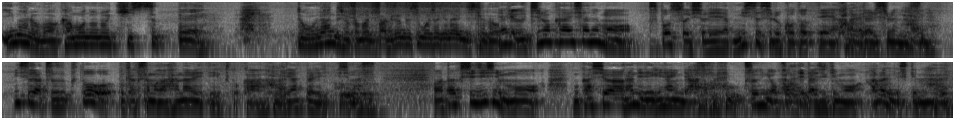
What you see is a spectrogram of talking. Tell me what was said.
今の若者の気質って、どうなんでしょうか、まあ、漠然として申し訳ないんですけど。やはりうちの会社でも、スポーツと一緒でミスすることってあったりするんですね。はい。はいミスが続くとお客様が離れていくとかやったりします、はい、私自身も昔はなんでできないんだとか、ね、そういうふうに怒ってた時期もあるんですけども、はいはい、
